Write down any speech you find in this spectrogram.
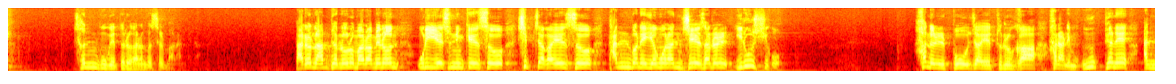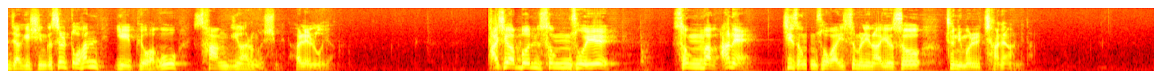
천국에 들어가는 것을 말합니다. 다른 한편으로 말하면은 우리 예수님께서 십자가에서 단번에 영원한 제사를 이루시고 하늘 보좌에 들어가 하나님 우편에 앉아 계신 것을 또한 예표하고 상징하는 것입니다. 할렐루야. 다시 한번 성소의 성막 안에 지성소가 있음을 인하여서 주님을 찬양합니다.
